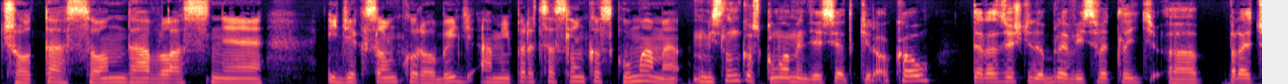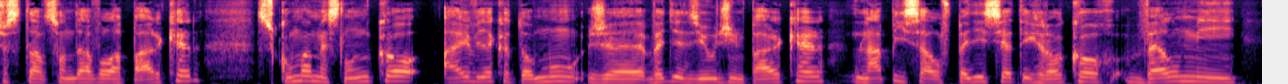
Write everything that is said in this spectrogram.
čo tá sonda vlastne ide k Slnku robiť a my predsa Slnko skúmame. My Slnko skúmame desiatky rokov teraz ešte dobre vysvetliť, e, prečo sa tá sonda volá Parker. Skúmame Slnko aj vďaka tomu, že vedec Eugene Parker napísal v 50. rokoch veľmi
